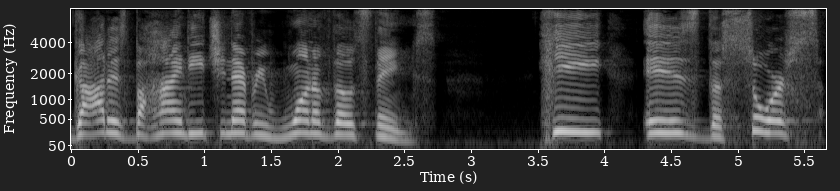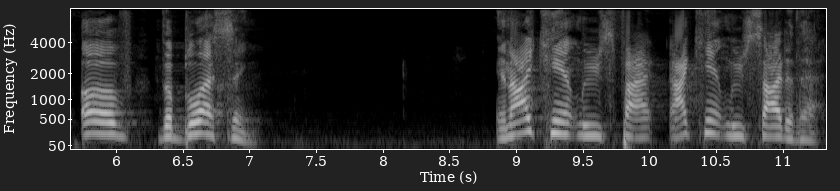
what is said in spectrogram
God is behind each and every one of those things. He is the source of the blessing. And I can't lose fi- I can't lose sight of that.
